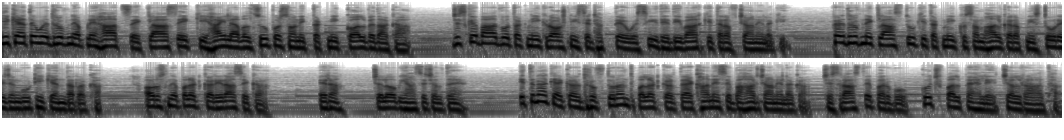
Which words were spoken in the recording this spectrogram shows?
ये कहते हुए ध्रुव ने अपने हाथ से क्लास एक की हाई लेवल सुपरसोनिक तकनीक को अलविदा कहा। जिसके बाद वो तकनीक रोशनी से ढकते हुए सीधे दीवार की तरफ़ जाने लगी। फिर ध्रुव ने क्लास टू की तकनीक को संभाल कर अपनी स्टोरेज अंगूठी के अंदर रखा और उसने पलट कर इरा से कहा, इरा, चलो अब यहाँ से चलते हैं। इतना कहकर ध्रुव तुरंत पलट कर तहखाने से बाहर जाने लगा, जिस रास्ते पर वो कुछ पल पहले चल रहा था।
